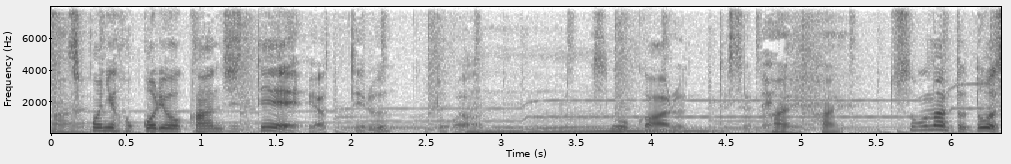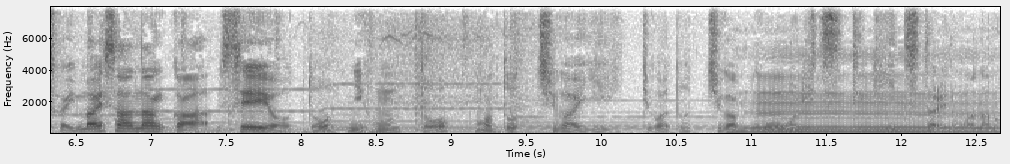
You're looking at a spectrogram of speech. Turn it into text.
はい、そこに誇りを感じてやってることがすごくあるんですよね。はいはい、そうなるとどうですか？今井さんなんか西洋と日本と、まあ、どっちがいいっていうかどっちが効率的っつったらいいのかな？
